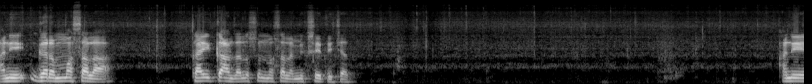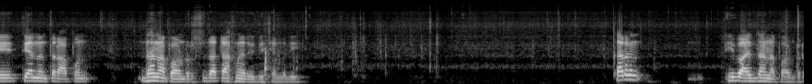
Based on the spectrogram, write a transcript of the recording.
आणि गरम मसाला काही कांदा लसूण मसाला मिक्स आहे त्याच्यात. आणि त्यानंतर आपण धना पावडरसुद्धा टाकणार आहे त्याच्यामध्ये. कारण ही भाजी धना पावडर.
